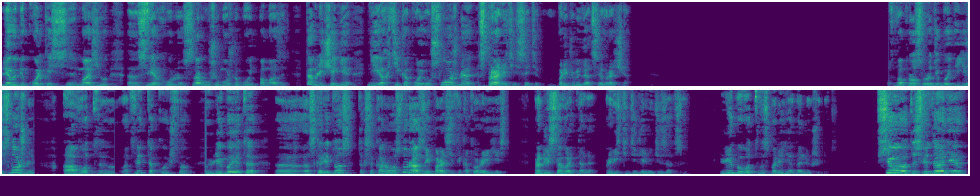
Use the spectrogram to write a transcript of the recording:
левыми колькой с мазью э, сверху, снаружи можно будет помазать. Там лечение не ахти какое уж сложное, справитесь с этим по рекомендации врача. Вопрос вроде бы и несложный, а вот э, ответ такой, что либо это э, аскоридоз, токсокороз, ну разные паразиты, которые есть, проглистовать надо, провести дегельминтизацию, либо вот воспаление анальных желез. Все, до свидания,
